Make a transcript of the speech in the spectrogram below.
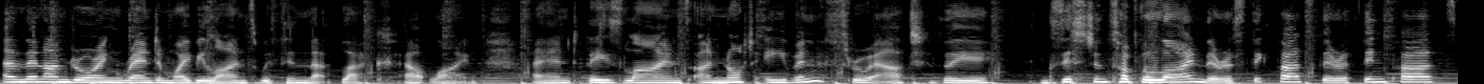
and then I'm drawing random wavy lines within that black outline. And these lines are not even throughout the existence of the line. There are thick parts, there are thin parts,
